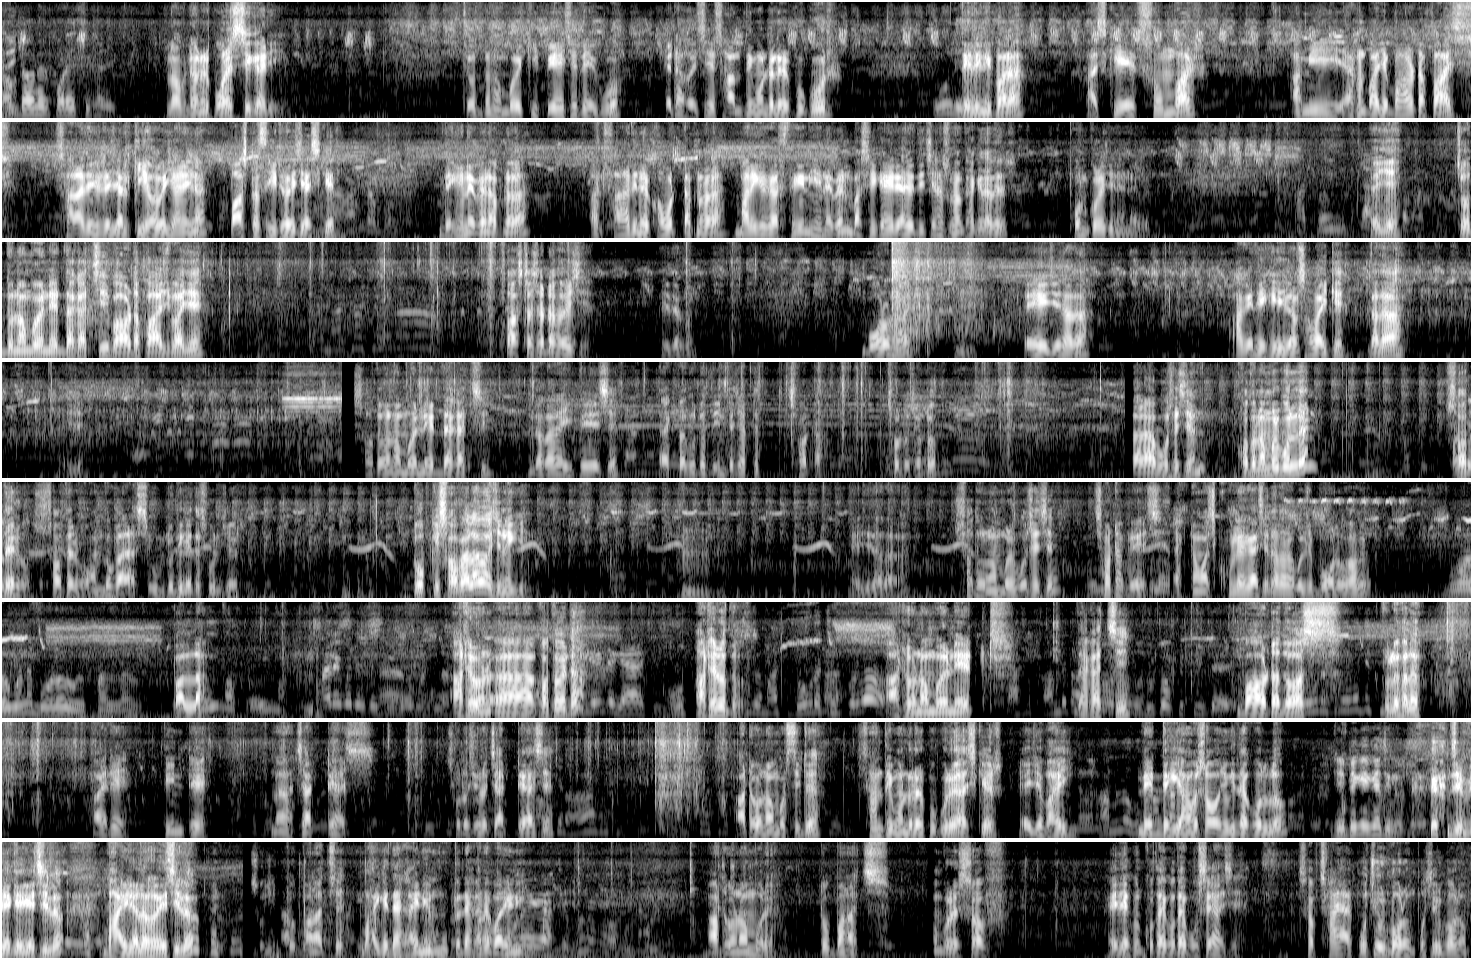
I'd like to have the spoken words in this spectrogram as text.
লকডাউনের পরে শিকারি। লকডাউনের পরের শিকারি। চোদ্দ নম্বরে কি পেয়েছে দেখব। এটা হয়েছে শান্তিমণ্ডলের পুকুর তেলিনিপাড়া। আজকে সোমবার। আমি এখন বাজে বারোটা পাঁচ। সারাদিন রেজাল্ট কী হবে জানি না। পাঁচটা সিট হয়েছে আজকের। দেখে নেবেন আপনারা। আর সারাদিনের খবরটা আপনারা মালিকের কাছ থেকে নিয়ে নেবেন বা শিকারীরা যদি চেনাশোনা থাকে তাদের ফোন করে জেনে নেবেন। এই যে চোদ্দ নম্বরে নেট দেখাচ্ছি, বারোটা পাঁচ বাজে। পাঁচটা ছটা হয়েছে। এই দেখুন। বড় নয়। এই যে দাদা। আগে দেখিয়ে দিলাম সবাইকে। দাদা? এই যে। সতেরো নম্বর নেট দেখাচ্ছি। দাদারা এই পেয়েছে। একটা, দুটো, তিনটে, চারটে, ছটা। ছোট ছোট। তারা বসেছেন। কত নম্বর বললেন? সতেরো সতেরো। অন্ধকার আসছে। উল্টো দিকে তো সূর্য। টোপ কি সব এলাও আছে নাকি? হুম। এই যে দাদা। সতেরো নম্বরে বসেছে ছটা পেয়েছে। একটা মাছ খুলে গেছে দাদারা বলছে বড় হবে। বড় মানে বড় পাল্লা পাল্লা। আঠেরো কত এটা? আঠেরো তো? আঠেরো নম্বর নেট দেখাচ্ছি। বারোটা দশ। তুলে ভালো হায় রে তিনটে। না চারটে আছে। ছোট ছোট চারটে আছে। আঠেরো নম্বর সিটে শান্তিমণ্ডলের পুকুরে আজকের এই যে ভাই নেট দেখি আমাকে সহযোগিতা করল। যে বেঁকে গেছিল। যে বেঁকে গেছিল ভাইরালও হয়েছিল। সুজির টোপ বানাচ্ছে। ভাইকে দেখায়নি মুখটা দেখাতে পারিনি। আঠেরো নম্বরে টোপ বানাচ্ছে। নম্বরে সব এই দেখুন কোথায় কোথায় বসে আছে। সব ছায়ায় প্রচুর গরম প্রচুর গরম।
